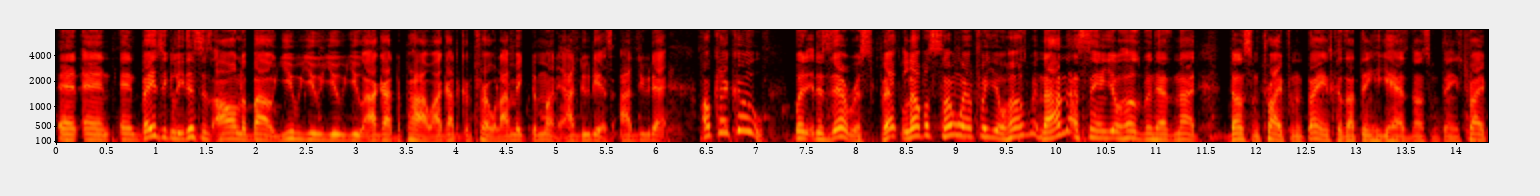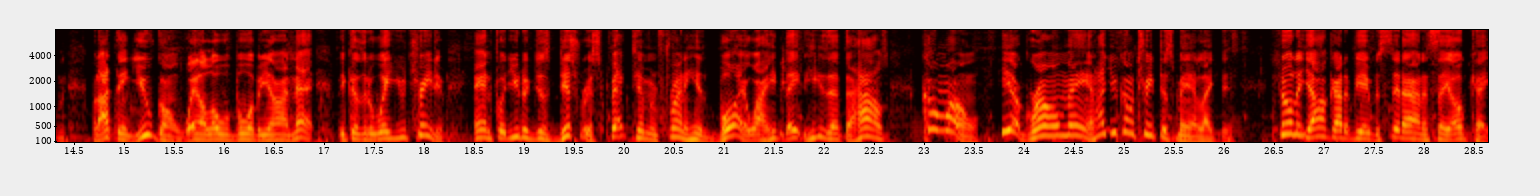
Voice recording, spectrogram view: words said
And and and basically, this is all about you, you, you, you. I got the power. I got the control. I make the money. I do this. I do that. Okay, cool. But is there a respect level somewhere for your husband? Now, I'm not saying your husband has not done some trifling things because I think he has done some things trifling. But I think you've gone well overboard beyond that because of the way you treat him. And for you to just disrespect him in front of his boy while he they, he's at the house, come on. He a grown man. How you gonna treat this man like this? Surely y'all got to be able to sit down and say, okay,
